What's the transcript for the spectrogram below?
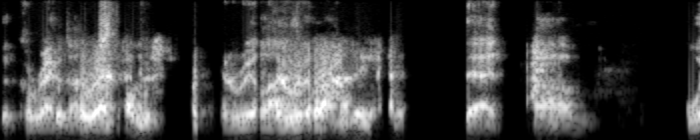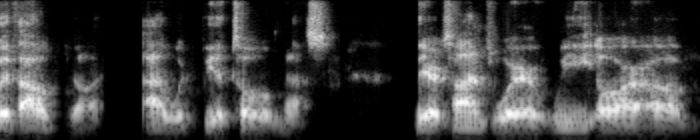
the correct understanding and realizing that um, without God, I would be a total mess. There are times where we are um,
